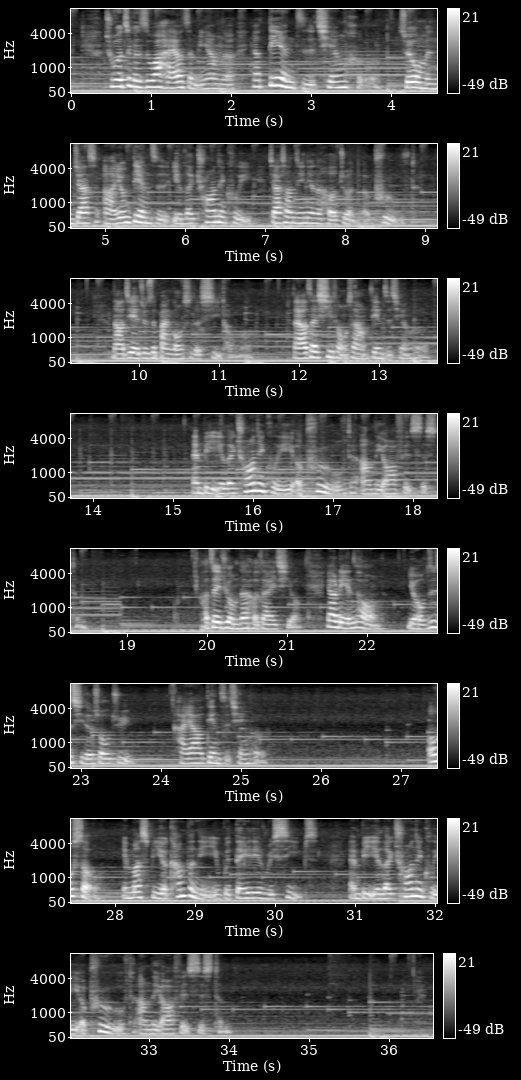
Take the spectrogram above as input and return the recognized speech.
除了这个之外，还要怎么样呢？要电子签合，所以我们加啊用电子 electronically 加上今天的核准 approved，然后接着就是办公室的系统了，还要在系统上电子签合。and be electronically approved on the office system。好，这一句我们再合在一起哦，要连同有日期的收据，还要电子签合。Also, it must be accompanied with dated receipts and be electronically approved on the office system.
